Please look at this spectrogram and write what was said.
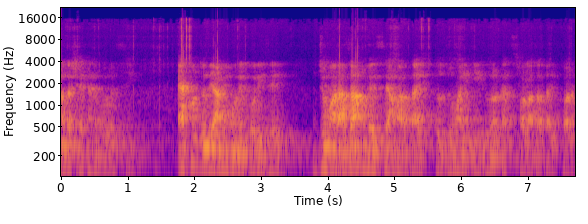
আমরা সেখানে বলেছি। এখন যদি আমি মনে করি যে জুমার আজান হয়েছে, আমার দায়িত্ব জুমাই গিয়ে দুরাকাত সলাত আদায় করা।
